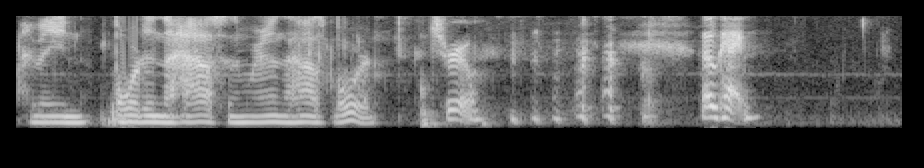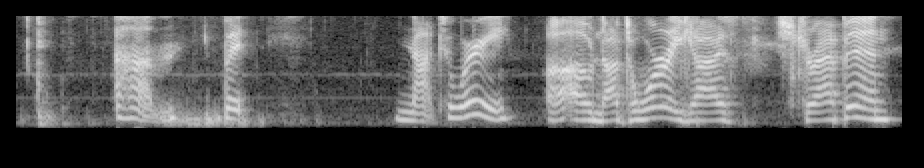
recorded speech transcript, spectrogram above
I mean, bored in the house and we're in the house bored. True. okay. Um, but not to worry. Uh oh, not to worry, guys. Strap in.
